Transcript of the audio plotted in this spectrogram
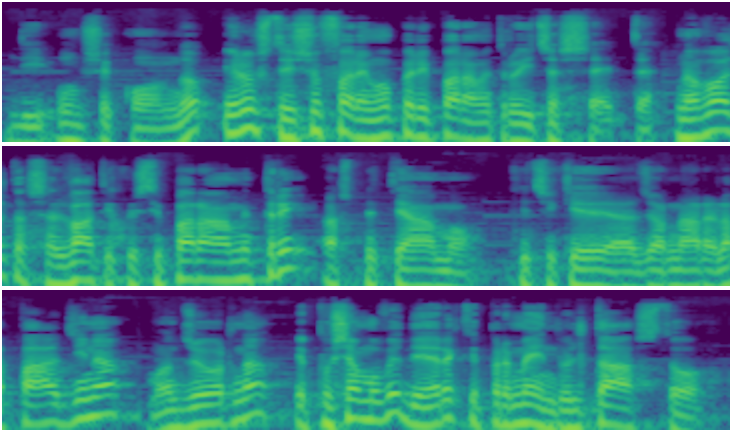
di un secondo e lo stesso faremo per il parametro 17. Una volta salvati questi parametri aspettiamo che ci chiede di aggiornare la pagina, aggiorna e possiamo vedere che premendo il tasto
